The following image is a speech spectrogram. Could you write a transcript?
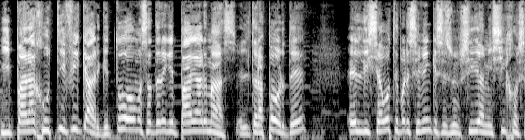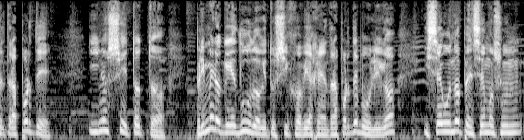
Y para justificar que todos vamos a tener que pagar más el transporte, él dice, ¿a vos te parece bien que se subsidia a mis hijos el transporte? Y no sé, Toto. Primero que dudo que tus hijos viajen en transporte público. Y segundo, pensemos un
